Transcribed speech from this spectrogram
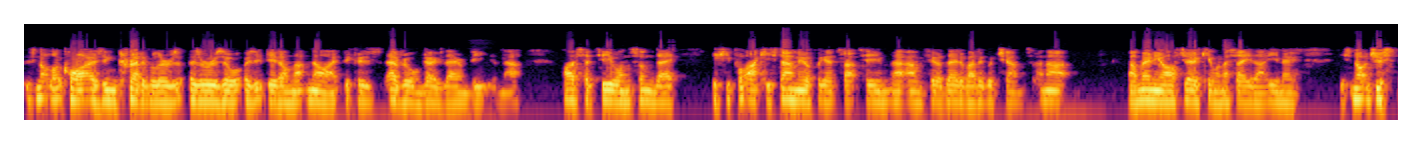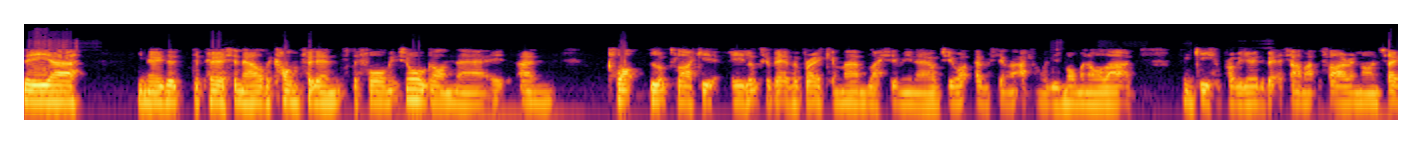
it's not looked quite as incredible as, as a result as it did on that night because everyone goes there and beat them now. I said to you on Sunday, if you put Aki Stanley up against that team at Anfield, they'd have had a good chance. And I, I'm only half joking when I say that. You know, it's not just the uh, you know the the personnel, the confidence, the form. It's all gone there. It, and Klopp looks like he, he looks a bit of a broken man, bless him. You know, obviously what, everything that happened with his mum and all that. I think he could probably do with a bit of time at the firing line. So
